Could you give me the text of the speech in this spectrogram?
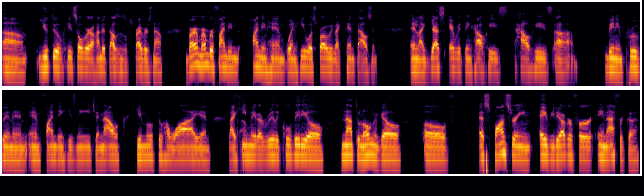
um youtube he's over a hundred thousand subscribers now but i remember finding finding him when he was probably like 10,000 and like just everything how he's how he's um been improving and and finding his niche and now he moved to hawaii and like he made a really cool video not too long ago of uh, sponsoring a videographer in africa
